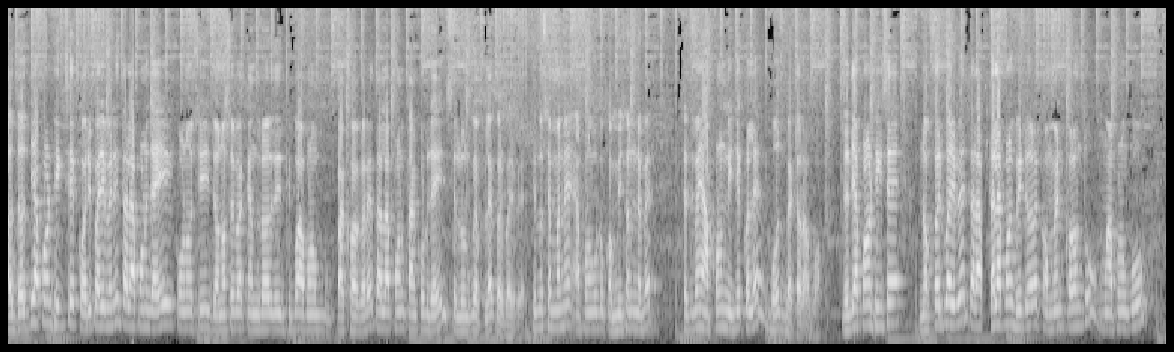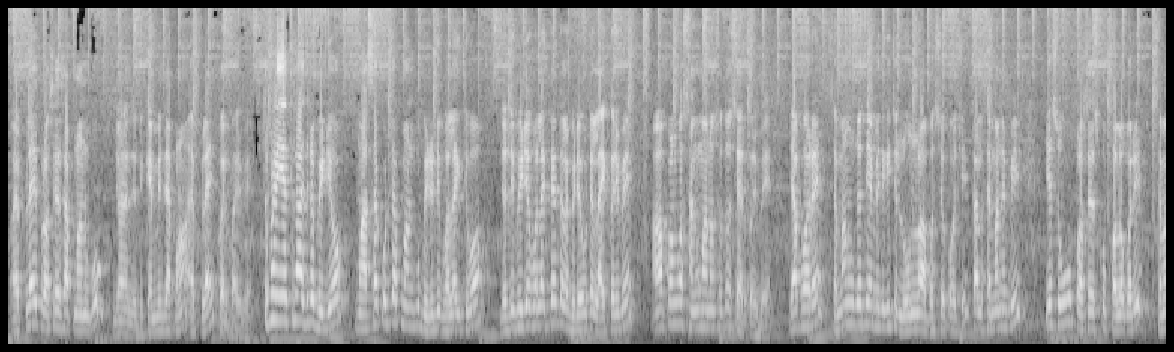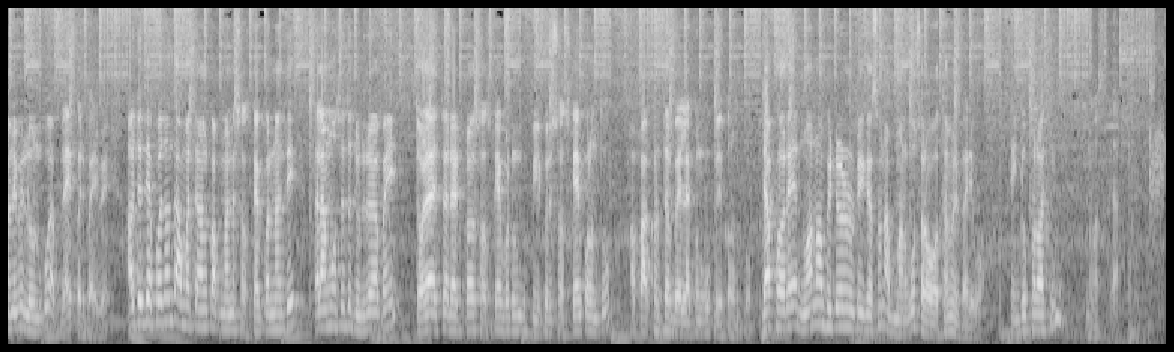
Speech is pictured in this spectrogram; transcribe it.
ଆଉ ଯଦି ଆପଣ ଠିକ୍ସେ କରିପାରିବେନି ତାହେଲେ ଆପଣ ଯାଇ କୌଣସି ଜନସେବା କେନ୍ଦ୍ର ଯଦି ଥିବ ଆପଣ ପାଖ ଆଗରେ ତାହେଲେ ଆପଣ ତାଙ୍କଠୁ ଯାଇ ସେ ଲୋନ୍କୁ ଆପ୍ଲାଏ କରିପାରିବେ କିନ୍ତୁ ସେମାନେ ଆପଣଙ୍କଠୁ କମିଶନ୍ ନେବେ ସେଥିପାଇଁ ଆପଣ ନିଜେ କଲେ ବହୁତ ବେଟର୍ ହେବ ଯଦି ଆପଣ ଠିକ୍ସେ ନ କରିପାରିବେ ତାହେଲେ ତାହେଲେ ଆପଣ ଭିଡ଼ିଓରେ କମେଣ୍ଟ କରନ୍ତୁ ମୁଁ ଆପଣଙ୍କୁ ଆପ୍ଲାଏ ପ୍ରୋସେସ୍ ଆପଣଙ୍କୁ ଜଣାଇଦେବି କେମିତି ଆପଣ ଆପ୍ଲାଏ କରିପାରିବେ ତ ଫେଣି ଏ ଥିଲା ଆଜିର ଭିଡ଼ିଓ ମୁଁ ଆଶା କରୁଛି ଆପଣଙ୍କୁ ଭିଡ଼ିଓଟି ଭଲ ଲାଗିଥିବ ଯଦି ଭିଡ଼ିଓ ଭଲ ଲାଗିଥାଏ ତାହେଲେ ଭିଡ଼ିଓ ଗୋଟେ ଲାଇକ୍ କରିବେ ଆଉ ଆପଣଙ୍କ ସାଙ୍ଗମାନଙ୍କ ସହିତ ସେୟାର କରିବେ ଯାହାଫଳରେ ସେମାନଙ୍କୁ ଯଦି ଏମିତି କିଛି ଲୋନ୍ର ଆବଶ୍ୟକ ଅଛି ତାହେଲେ ସେମାନେ ବି ये सब प्रोसेस को फलो कर लोन को आप्लाय करेंगे आदि एपर्यंत आम चैनल को आपने सब्सक्राइब करना ताला आम सहित जोड़ रहा तले रेड कलर सब्सक्राइब बटन को क्लिक कर सब्सक्राइब करूँ और पाखर बेल आइकन को क्लिक करूँ जहाँफल नुआ नुआ भिडियो नोटिकेसन आपको सर्वप्रथम मिल पार थैंक यू फर व्वाचिंग नमस्कार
